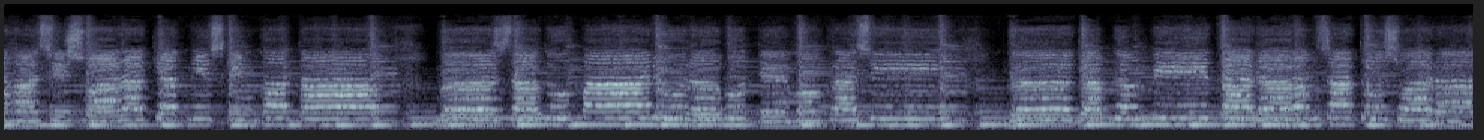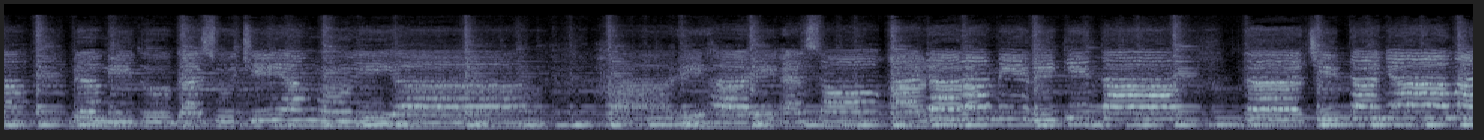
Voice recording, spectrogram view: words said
mahasiswa rakyat miskin kota. Bersatu padu rebut demokrasi. Gegap gempita dalam satu suara. Demi tugas suci yang mulia. Hari-hari esok adalah milik kita. Terciptanya masyarakat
